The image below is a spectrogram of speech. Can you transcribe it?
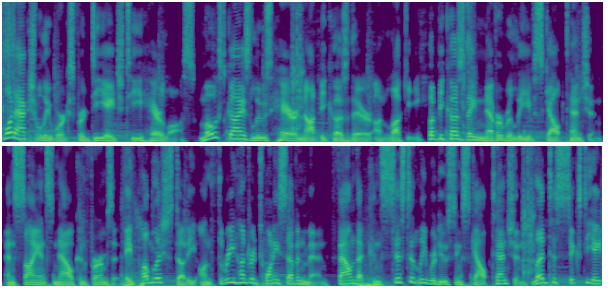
What actually works for DHT hair loss? Most guys lose hair not because they're unlucky, but because they never relieve scalp tension, and science now confirms it. A published study on 327 men found that consistently reducing scalp tension led to 68%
